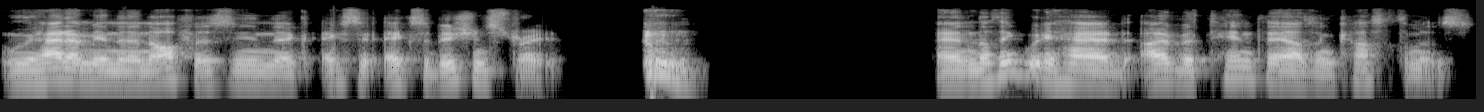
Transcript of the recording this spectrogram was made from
We had them in an office in the ex- exhibition street, and I think we had over ten thousand customers,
